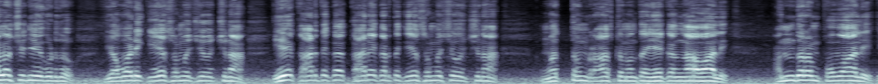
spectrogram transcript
ఆలోచన చేయకూడదు. ఎవడికి ఏ సమస్య వచ్చినా ఏ కార్తీక కార్యకర్తకి ఏ సమస్య వచ్చినా మొత్తం రాష్ట్రం అంతా ఏకం కావాలి. అందరం పోవాలి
